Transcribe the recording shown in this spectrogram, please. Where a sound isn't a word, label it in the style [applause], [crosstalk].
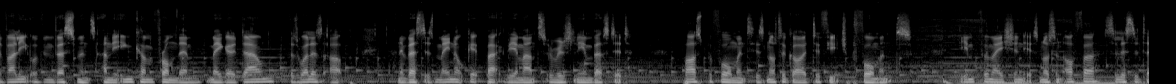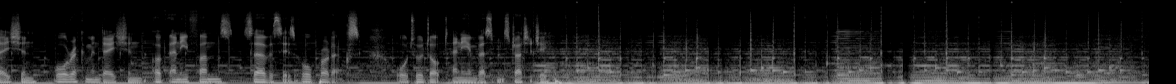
the value of investments and the income from them may go down as well as up, and investors may not get back the amounts originally invested. Past performance is not a guide to future performance. The information is not an offer, solicitation, or recommendation of any funds, services, or products, or to adopt any investment strategy.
